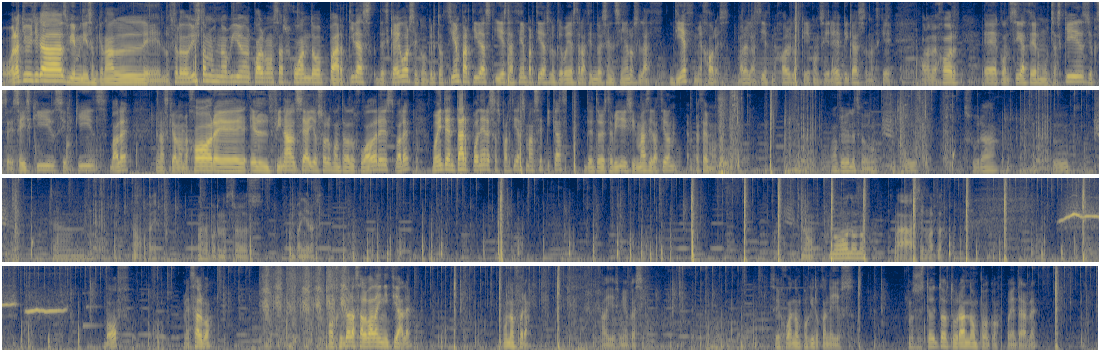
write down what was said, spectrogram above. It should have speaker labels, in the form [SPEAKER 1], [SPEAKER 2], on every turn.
[SPEAKER 1] Hola chicas, bienvenidos a mi canal eh, Lucero Hoy estamos en un vídeo en el cual vamos a estar jugando partidas de Skywars En concreto 100 partidas y estas 100 partidas lo que voy a estar haciendo es enseñaros las 10 mejores ¿Vale? Las 10 mejores, las que yo considero épicas Son las que a lo mejor eh, consigue hacer muchas kills Yo que sé, 6 kills, 7 kills, ¿vale? En las que a lo mejor eh, el final sea yo solo contra dos jugadores, ¿vale? Voy a intentar poner esas partidas más épicas dentro de este vídeo y sin más dilación, empecemos Ok, let's go. Basura. Vamos por ahí. Vamos a por nuestros compañeros. No, no, no, no. Ah, estoy muerto. Bof. Me salvo. Ojito a la salvada inicial, eh. Uno fuera. Ay, Dios mío, casi. Estoy jugando un poquito con ellos. Los estoy torturando un poco. Voy a entrarle, ¿eh?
